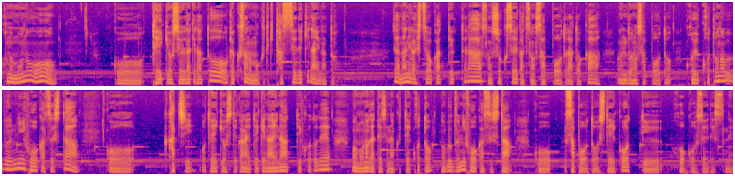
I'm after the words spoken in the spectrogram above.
この物をこう提供してるだけだとお客さんの目的達成できないなとじゃあ何が必要かって言ったらその食生活のサポートだとか運動のサポートこういうことの部分にフォーカスしたこう価値を提供していかないといけないなっていうことで、まあ、物だけじゃなくてことの部分にフォーカスしたこうサポートをしていこうっていう方向性ですね。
